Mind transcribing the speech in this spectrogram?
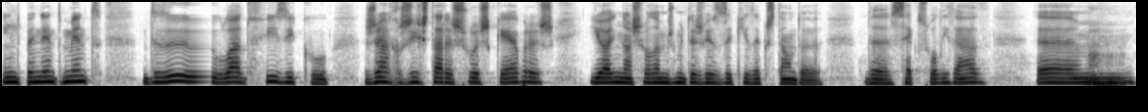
Independentemente de o lado físico já registar as suas quebras, e olha, nós falamos muitas vezes aqui da questão da, da sexualidade, um, uhum.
